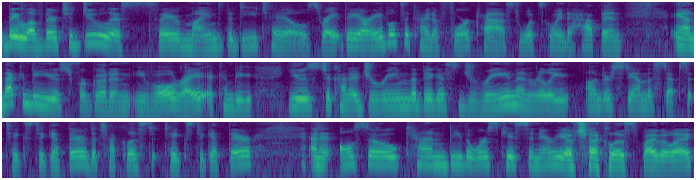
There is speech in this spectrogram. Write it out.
they love their to do lists. They mind the details, right? They are able to kind of forecast what's going to happen. And that can be used for good and evil, right? It can be used to kind of dream the biggest dream and really understand the steps it takes to get there, the checklist it takes to get there. And it also can be the worst case scenario checklist, by the way.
